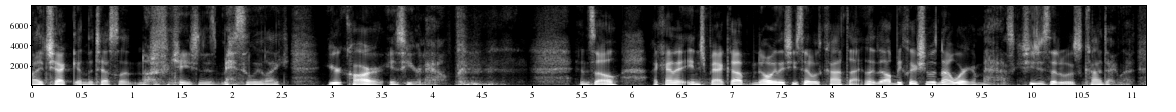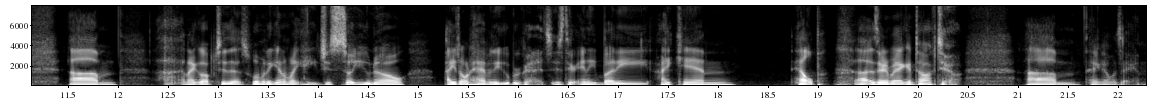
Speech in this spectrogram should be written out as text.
I check, and the Tesla notification is basically like, your car is here now. And so I kind of inch back up, knowing that she said it was contact. And I'll be clear, she was not wearing a mask. She just said it was contactless. Um, uh, and I go up to this woman again. I'm like, hey, just so you know, I don't have any Uber credits. Is there anybody I can help? Uh, is there anybody I can talk to? Um, hang on one second.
